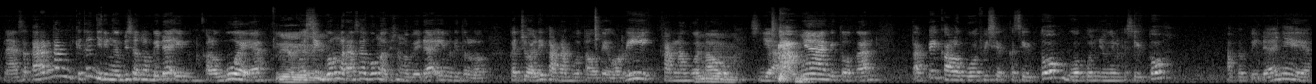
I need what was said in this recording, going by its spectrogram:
nah sekarang kan kita jadi nggak bisa ngebedain kalau gue ya Iya, gue iya, sih iya. gue ngerasa gue nggak bisa ngebedain gitu loh kecuali karena gue tahu teori karena gue tahu Hmm. sejarahnya gitu kan tapi kalau gue visit ke situ gue kunjungin ke situ apa bedanya ya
